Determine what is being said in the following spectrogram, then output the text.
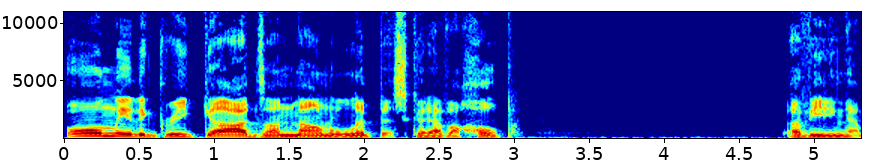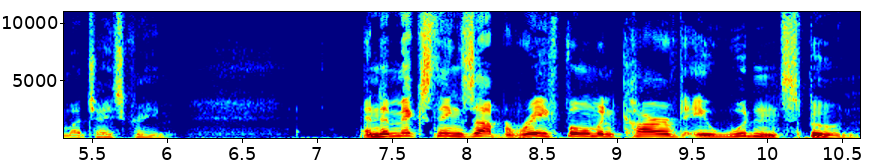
only the Greek gods on Mount Olympus could have a hope of eating that much ice cream. And to mix things up, Raife Bowman carved a wooden spoon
